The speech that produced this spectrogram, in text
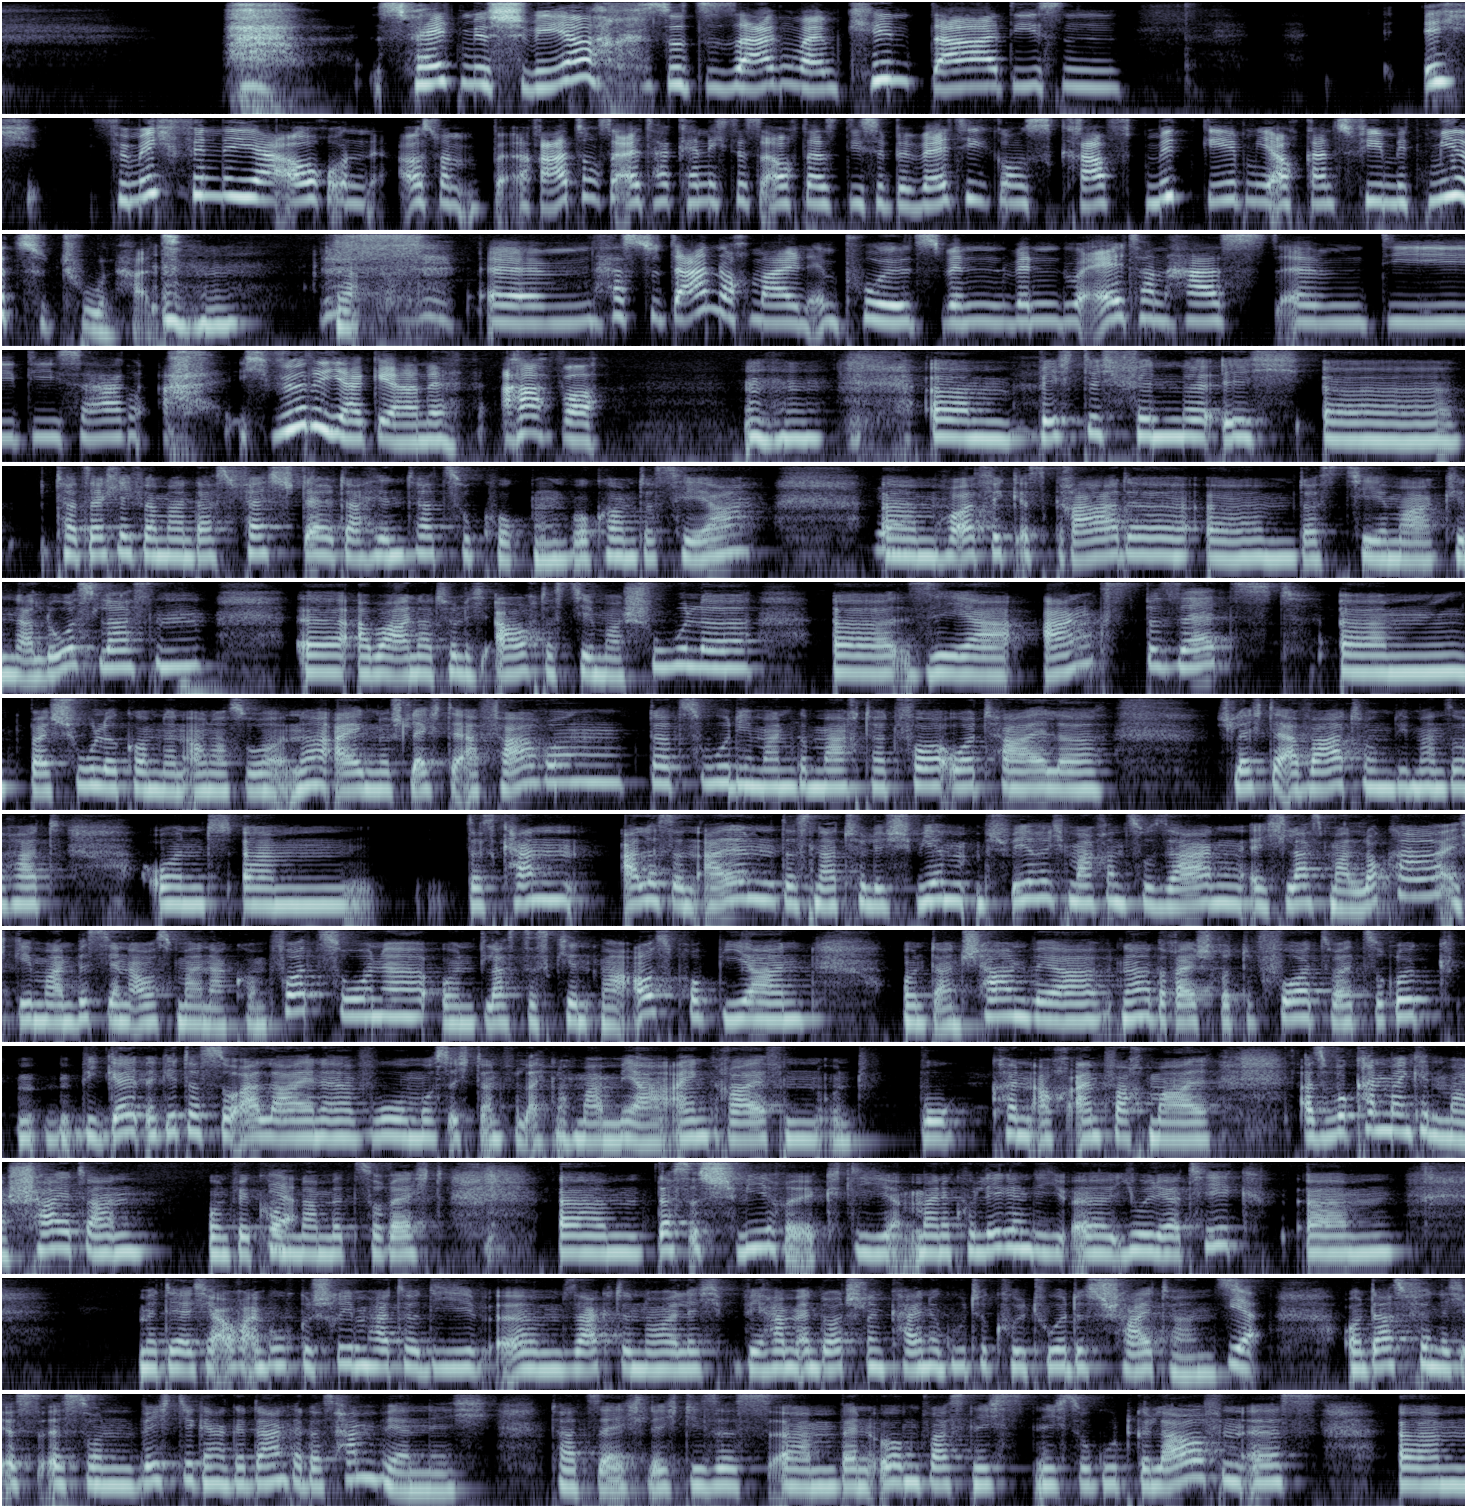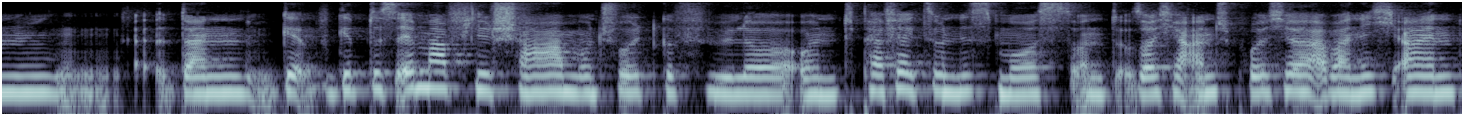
es fällt mir schwer, sozusagen meinem Kind da diesen, ich, für mich finde ja auch, und aus meinem Beratungsalltag kenne ich das auch, dass diese Bewältigungskraft mitgeben ja auch ganz viel mit mir zu tun hat. Mhm. Ja. Ähm, hast du da noch mal einen Impuls, wenn, wenn du Eltern hast, ähm, die, die sagen, ach, ich würde ja gerne, aber. Mhm. Ähm, wichtig finde ich, äh, tatsächlich, wenn man das feststellt, dahinter zu gucken, wo kommt es her? Ja. Ähm, häufig ist gerade ähm, das Thema Kinder loslassen, äh, aber natürlich auch das Thema Schule äh, sehr angstbesetzt. Ähm, bei Schule kommen dann auch noch so ne, eigene schlechte Erfahrungen dazu, die man gemacht hat, Vorurteile, schlechte Erwartungen, die man so hat. Und ähm, das kann alles in allem das natürlich schwierig machen zu sagen, ich lass mal locker, ich gehe mal ein bisschen aus meiner Komfortzone und lass das Kind mal ausprobieren und dann schauen wir ne, drei Schritte vor, zwei zurück. Wie geht, geht das so alleine? Wo muss ich dann vielleicht noch mal mehr eingreifen und wo kann auch einfach mal, also wo kann mein Kind mal scheitern und wir kommen ja. damit zurecht? Ähm, das ist schwierig. Die meine Kollegin, die äh, Julia Teek, ähm, mit der ich ja auch ein Buch geschrieben hatte, die ähm, sagte neulich, wir haben in Deutschland keine gute Kultur des Scheiterns. Ja. Und das finde ich ist, ist so ein wichtiger Gedanke, das haben wir nicht tatsächlich. Dieses, ähm, wenn irgendwas nicht, nicht so gut gelaufen ist, ähm, dann gibt es immer viel Scham und Schuldgefühle und Perfektionismus und solche Ansprüche, aber nicht ein,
